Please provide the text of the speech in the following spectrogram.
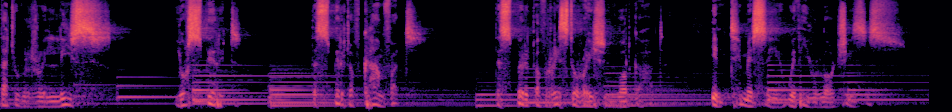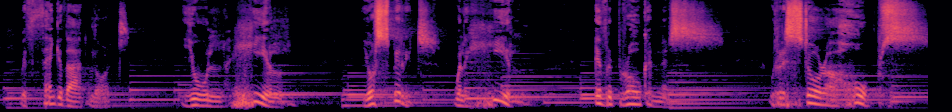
that you will release your spirit, the spirit of comfort, the spirit of restoration, Lord God, intimacy with you, Lord Jesus. We thank you that, Lord, you will heal, your spirit will heal every brokenness, will restore our hopes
